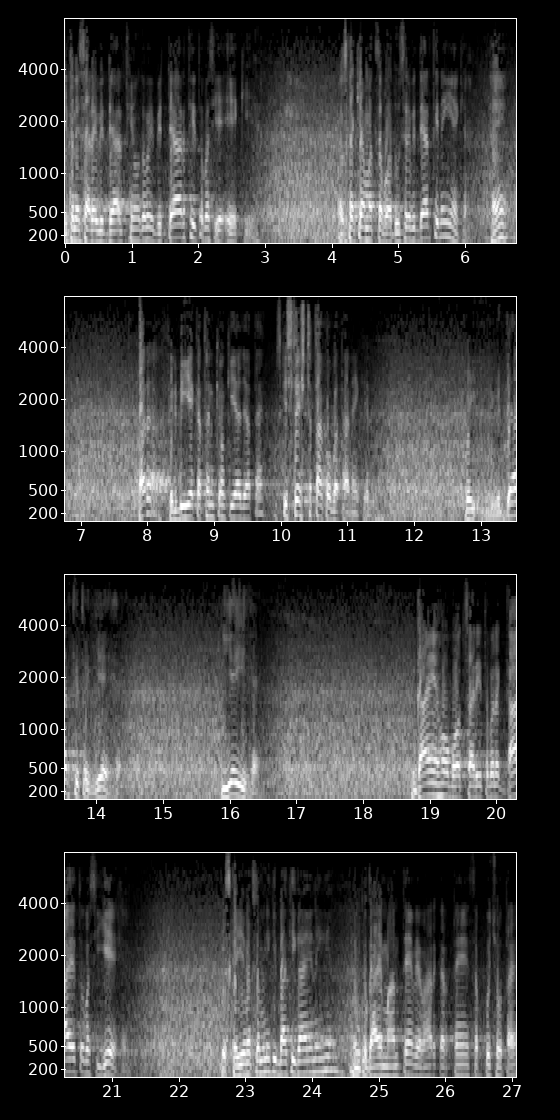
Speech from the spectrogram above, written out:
इतने सारे विद्यार्थियों का भाई, विद्यार्थी तो बस ये एक ही है। उसका क्या मतलब हुआ? दूसरे विद्यार्थी नहीं है क्या? है? पर फिर भी ये कथन क्यों किया जाता है? उसकी श्रेष्ठता को बताने के लिए। भाई, विद्यार्थी तो ये है। ये ही है। गायें हो बहुत सारी तो बोले, गाय तो बस ये है। इसका ये मतलब नहीं कि बाकी गायें नहीं है। उनको गाय मानते हैं, व्यवहार करते हैं, सब कुछ होता है।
